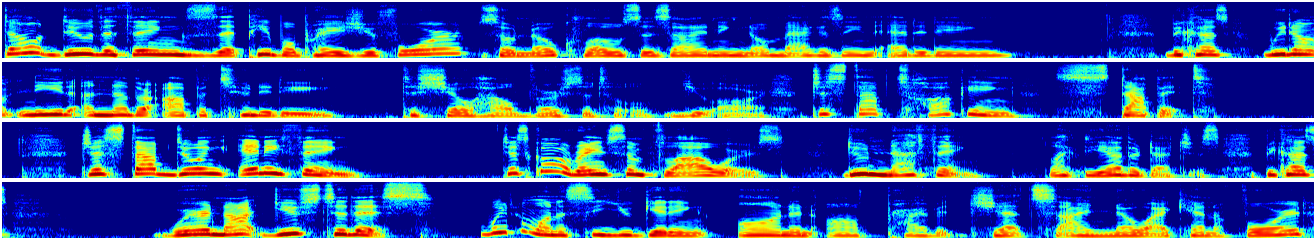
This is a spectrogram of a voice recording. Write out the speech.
Don't do the things that people praise you for, so no clothes designing, no magazine editing, because we don't need another opportunity to show how versatile you are. Just stop talking. Stop it. Just stop doing anything. Just go arrange some flowers. Do nothing like the other Duchess because we're not used to this. We don't want to see you getting on and off private jets I know I can't afford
